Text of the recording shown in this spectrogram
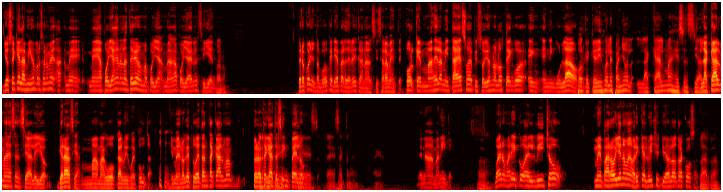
Yo sé que las mismas personas me, me, me apoyan en el anterior, me, apoyan, me van a apoyar en el siguiente. Claro. Pero coño, tampoco quería perder el canal, sinceramente. Porque más de la mitad de esos episodios no los tengo en, en ningún lado. Porque, ¿qué dijo el español? La calma es esencial. La calma es esencial. Y yo, gracias, mamagüo calvo, hijo de puta. Imagino que tuve tanta calma, pero te quedaste sin pelo. Exactamente. Venga. De nada, manito. Bueno, marico, el bicho me paró llena mejor que el bicho y a hablar otra cosa. Claro, claro.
